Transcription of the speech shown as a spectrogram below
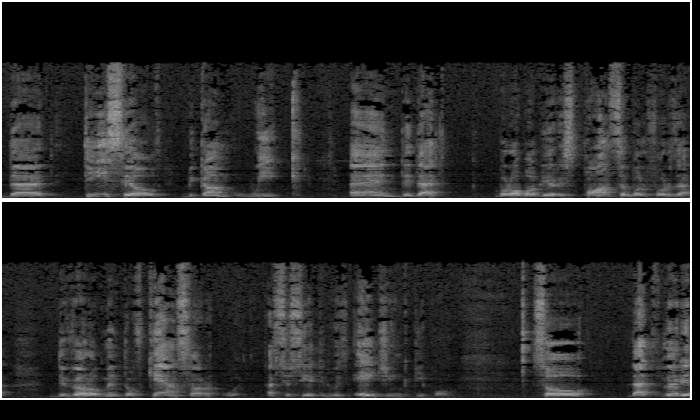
that T cells become weak, and that probably responsible for the development of cancer associated with aging people. So that's very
